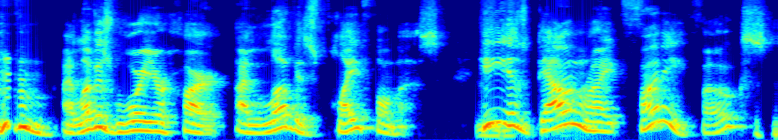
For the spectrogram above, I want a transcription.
I love his warrior heart. I love his playfulness. He mm. is downright funny, folks.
